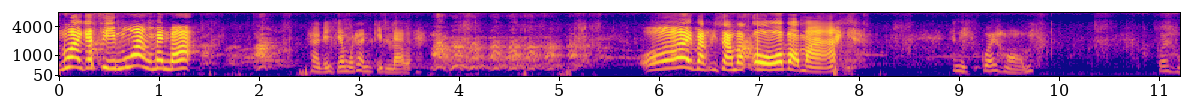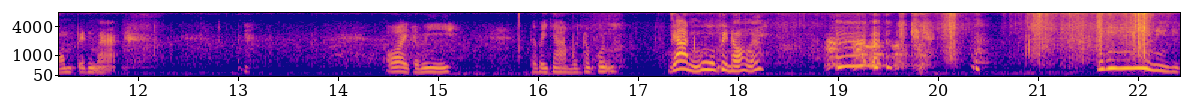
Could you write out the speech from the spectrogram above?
หน่วยกับสีม่วงแม่นบ่หาเด็กยังบ่ทันกินแล้วอะโอ้ยบักพี่สามบักโอ้บอกหมาอันนี้กล้วยหอม กล้วยหอมเป็นหมาก อ้อยก็มีจะไปย่างเบนทั้งคุณย่านงูพี่น้องเลยนี่นี่นี่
